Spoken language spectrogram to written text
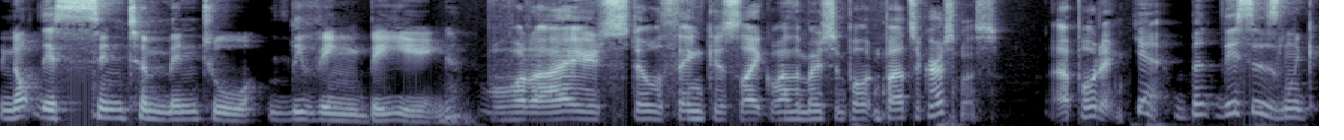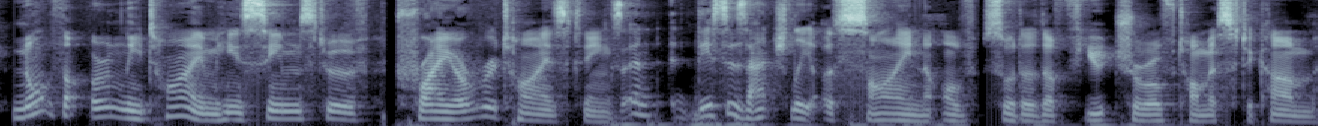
Not this sentimental living being. What I still think is like one of the most important parts of Christmas. A pudding. Yeah, but this is like not the only time he seems to have prioritized things. And this is actually a sign of sort of the future of Thomas to come,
